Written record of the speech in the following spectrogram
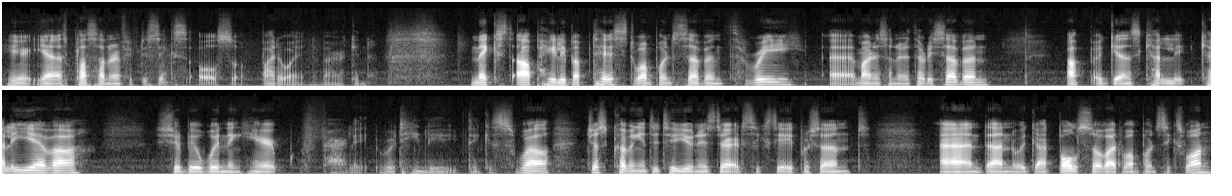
here. Yes plus 156 also by the way in American. Next up Hailey Baptiste 1.73 uh, minus 137 up against Kalieva. Should be winning here fairly routinely, you think as well. Just coming into two units there at 68%. And then we got Bolsova at 1.61,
